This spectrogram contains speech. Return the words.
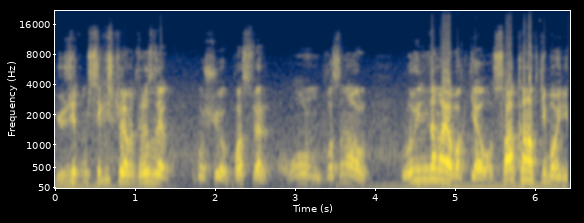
178 km hızla koşuyor. Pas ver. Oğlum pasını al. Luyendama'ya bak ya. Sağ kanat gibi oynuyor.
